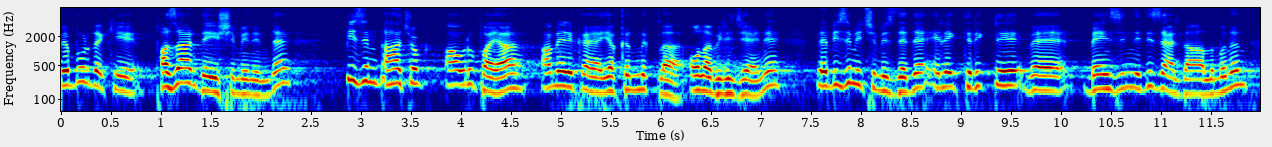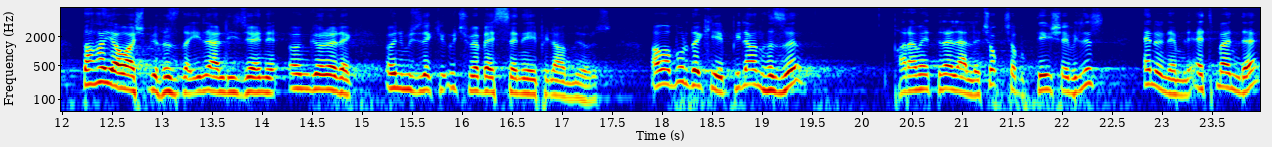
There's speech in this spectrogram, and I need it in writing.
Ve buradaki pazar değişiminin de bizim daha çok Avrupa'ya, Amerika'ya yakınlıkla olabileceğini ve bizim içimizde de elektrikli ve benzinli dizel dağılımının daha yavaş bir hızda ilerleyeceğini öngörerek önümüzdeki 3 ve 5 seneyi planlıyoruz. Ama buradaki plan hızı parametrelerle çok çabuk değişebilir. En önemli etmen de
